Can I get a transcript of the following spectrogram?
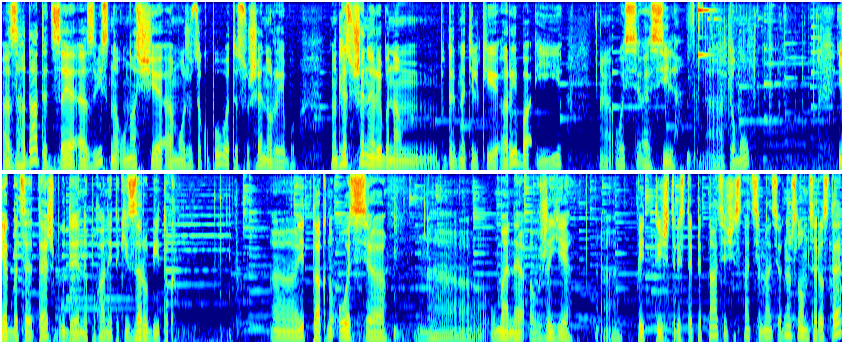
згадати, це, звісно, у нас ще можуть закуповувати сушену рибу. Ну, для сушеної риби нам потрібна тільки риба і ось сіль. Тому, якби це теж буде непоганий такий заробіток. Е, І так, ну ось е, е, у мене вже є е, 5315, 16, 17. Одним словом, це росте.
